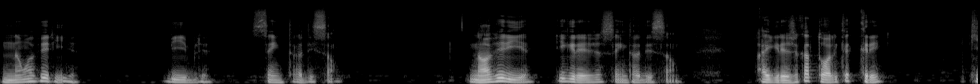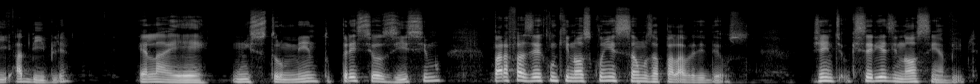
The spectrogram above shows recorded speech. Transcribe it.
Não haveria Bíblia sem tradição. Não haveria igreja sem tradição. A Igreja Católica crê que a Bíblia ela é um instrumento preciosíssimo para fazer com que nós conheçamos a palavra de Deus. Gente, o que seria de nós sem a Bíblia?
